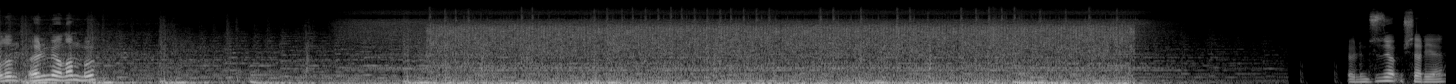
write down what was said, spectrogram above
Oğlum ölmüyor lan bu. Ölümsüz yapmışlar ya.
